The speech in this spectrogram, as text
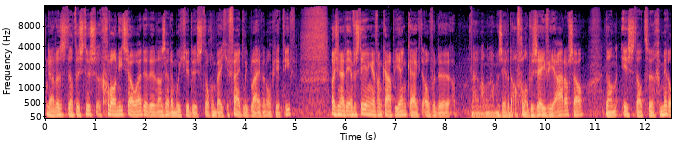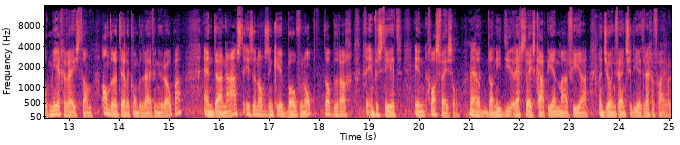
Ja, dat is, dat is dus gewoon niet zo. Hè. Dan, dan moet je dus toch een beetje feitelijk blijven en objectief. Als je naar de investeringen van KPN kijkt over de, nou, laten we nou maar zeggen, de afgelopen zeven jaar of zo... dan is dat eh, gemiddeld meer geweest dan andere telecombedrijven in Europa. En daarnaast is er nog eens een keer bovenop dat bedrag geïnvesteerd in glasvezel. Ja. Dat, dan niet rechtstreeks KPN, maar via een joint venture die heet Regenfiber.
